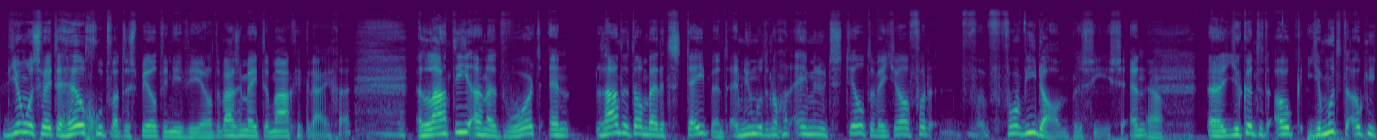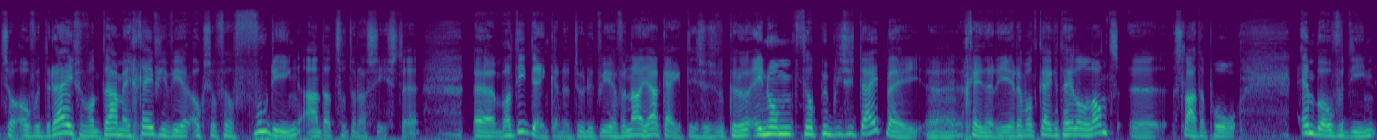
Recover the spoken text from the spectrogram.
die jongens weten heel goed wat er speelt in die wereld. Waar ze mee te maken krijgen. Laat die aan het woord en laat het dan bij het statement. En nu moet er nog een één minuut stilte, weet je wel. Voor, voor, wie dan precies? En ja. uh, je, kunt het ook, je moet het ook niet zo overdrijven, want daarmee geef je weer ook zoveel voeding aan dat soort racisten. Uh, want die denken natuurlijk weer van, nou ja, kijk, het is dus, we kunnen enorm veel publiciteit mee uh, mm. genereren. Want kijk, het hele land slaat op hol. En bovendien,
